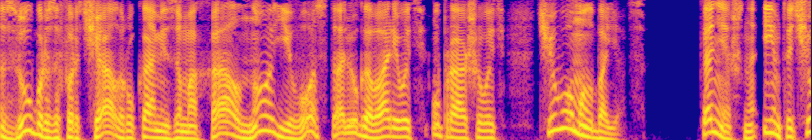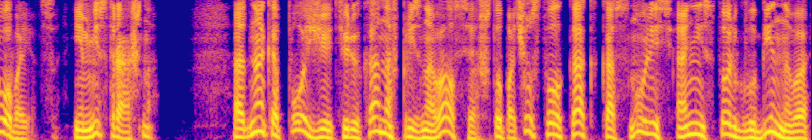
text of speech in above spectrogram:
Зубр зафырчал, руками замахал, но его стали уговаривать, упрашивать. Чего, мол, бояться? Конечно, им-то чего бояться? Им не страшно. Однако позже Тюрюканов признавался, что почувствовал, как коснулись они столь глубинного,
